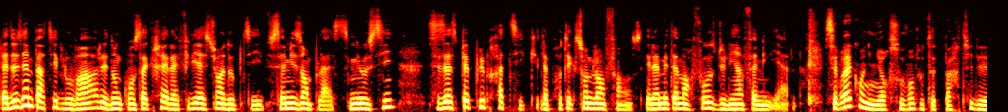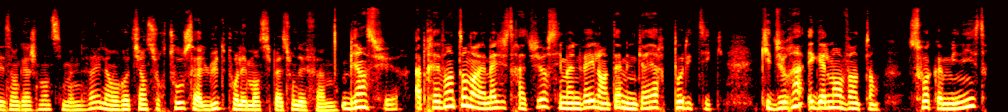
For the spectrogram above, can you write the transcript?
La deuxième partie de l'ouvrage est donc consacrée à la filiation adoptive, sa mise en place, mais aussi ses aspects plus pratiques, la protection de l'enfance et la métamorphose du lien familial. C'est vrai qu'on ignore souvent toute cette partie des engagements de Simone Veil. On retient surtout sa lutte pour l'émancipation des femmes. Bien sûr. Après 20 ans dans la magistrature, Simone Veil entame une carrière politique qui durera également 20 ans, soit comme ministre,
